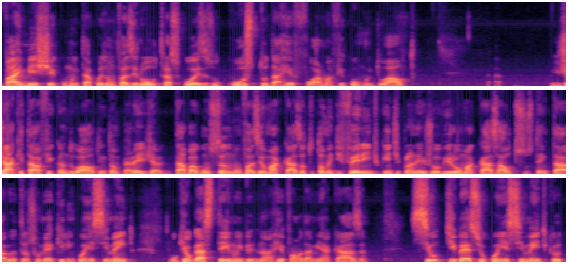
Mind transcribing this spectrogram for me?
vai mexer com muita coisa, vamos fazer outras coisas, o custo da reforma ficou muito alto. Já que estava ficando alto, então peraí, já está bagunçando, vamos fazer uma casa totalmente diferente do que a gente planejou, virou uma casa autossustentável. Eu transformei aquilo em conhecimento. O que eu gastei no, na reforma da minha casa, se eu tivesse o conhecimento que eu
